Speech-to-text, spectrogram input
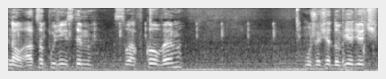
No, a co później z tym Sławkowem? Muszę się dowiedzieć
